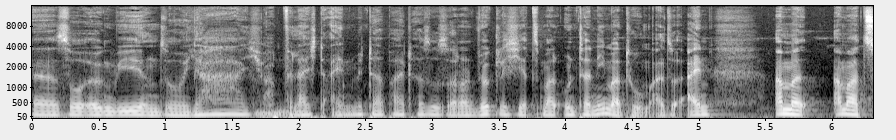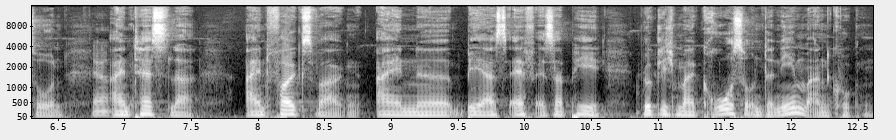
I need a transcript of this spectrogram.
äh, so irgendwie und so, ja, ich habe vielleicht einen Mitarbeiter so, sondern wirklich jetzt mal Unternehmertum. Also ein Ama Amazon, Ja. ein Tesla, ein Volkswagen, eine BASF, SAP, wirklich mal große Unternehmen angucken.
